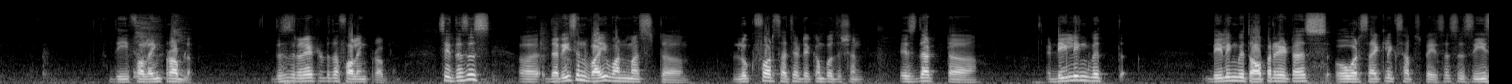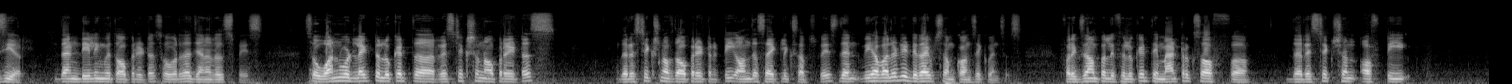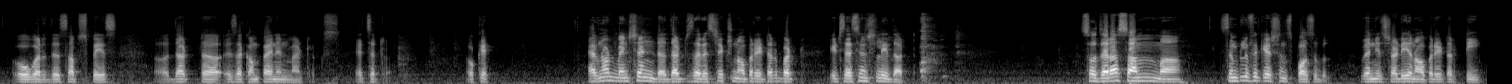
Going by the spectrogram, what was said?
the following problem this is related to the following problem see this is uh, the reason why one must uh, look for such a decomposition is that uh, dealing with dealing with operators over cyclic subspaces is easier than dealing with operators over the general space. So one would like to look at the restriction operators the restriction of the operator T on the cyclic subspace then we have already derived some consequences. For example if you look at the matrix of uh, the restriction of T over the subspace uh, that uh, is a companion matrix etc okay. I have not mentioned that is a restriction operator but it is essentially that. So there are some uh, simplifications possible when you study an operator T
